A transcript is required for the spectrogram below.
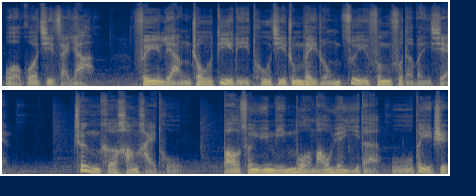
我国记载亚非两洲地理图集中内容最丰富的文献。《郑和航海图》保存于明末毛元仪的《武备志》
